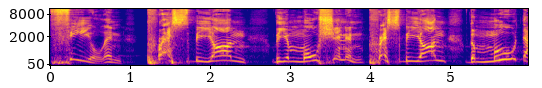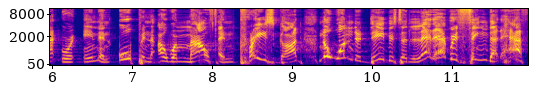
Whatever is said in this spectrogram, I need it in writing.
feel and press beyond the emotion and press beyond the mood that we're in and open our mouth and praise God. No wonder David said, Let everything that hath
